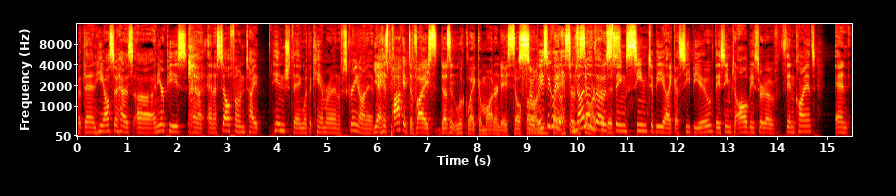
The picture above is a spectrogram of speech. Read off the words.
But then he also has uh, an earpiece and a, and a cell phone type hinge thing with a camera and a screen on it. Yeah, his pocket device doesn't look like a modern day cell phone. So basically, but it serves a none of those purpose. things seem to be like a CPU. They seem to all be sort of thin clients. And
